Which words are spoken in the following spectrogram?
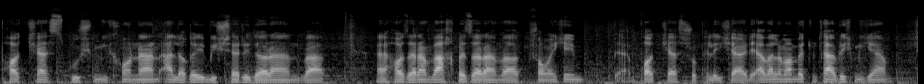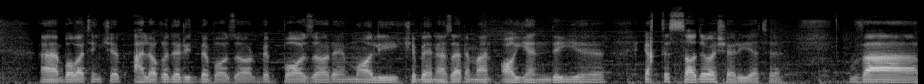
پادکست گوش می‌کنن علاقه بیشتری دارن و حاضرم وقت بذارن و شما که این پادکست رو پلی کردی اول من بهتون تبریک میگم. بابت اینکه علاقه دارید به بازار به بازار مالی که به نظر من آینده اقتصاد بشریته. و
